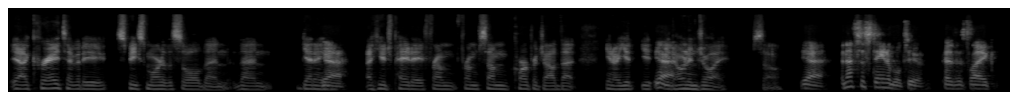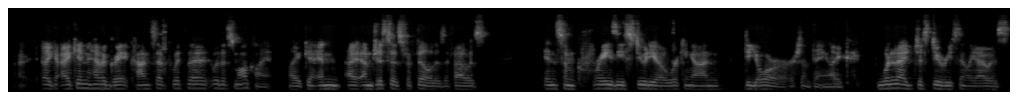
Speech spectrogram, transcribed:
yeah. Creativity speaks more to the soul than than getting Yeah, a huge payday from from some corporate job that you know you you, Yeah. you don't enjoy. So yeah, and that's sustainable too, because it's like like I can have a great concept with a with a small client, like, and I, I'm just as fulfilled as if I was in some crazy studio working on Dior or something. Like, what did I just do recently? I was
